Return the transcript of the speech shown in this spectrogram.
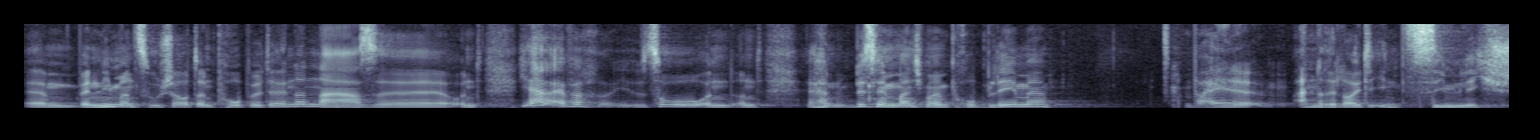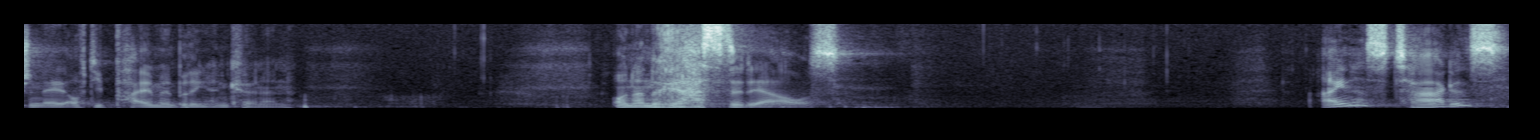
ähm, wenn niemand zuschaut, dann popelt er in der Nase. Und ja, einfach so. Und, und er hat ein bisschen manchmal Probleme, weil andere Leute ihn ziemlich schnell auf die Palme bringen können. Und dann rastet er aus. Eines Tages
